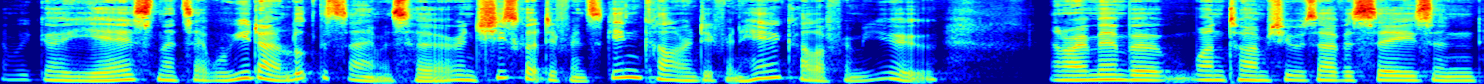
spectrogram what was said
And we'd go, "Yes." And they'd say, "Well, you don't look the same as her, and she's got different skin color and different hair color from you." And I remember one time she was overseas and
